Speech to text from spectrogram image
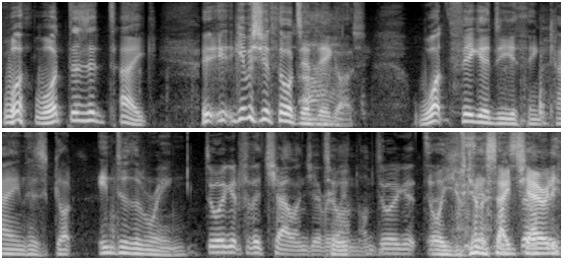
What what does it take? I- I- Give us your thoughts out there, guys. What figure do you think Kane has got into the ring. Doing it for the challenge, everyone. I'm doing it. Or you were going to say charity.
